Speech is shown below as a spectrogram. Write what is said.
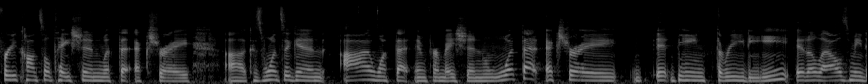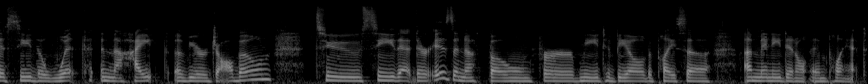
free consultation with the X-ray, because once again, I want that information. What that X-ray, it being 3D, it allows me to see the width and the height of your jawbone to see that there is enough bone for me to be able to place a, a mini dental implant.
